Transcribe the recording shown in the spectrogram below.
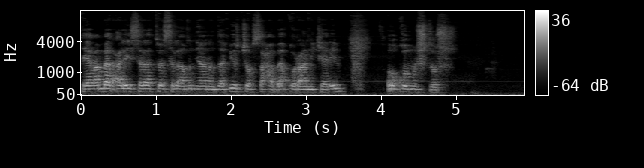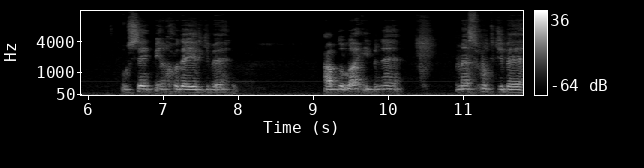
Peygamber aleyhissalatü vesselamın yanında birçok sahabe Kur'an-ı Kerim okumuştur. Hüseyin bin Hudeyr gibi, Abdullah İbni Mesud gibi,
